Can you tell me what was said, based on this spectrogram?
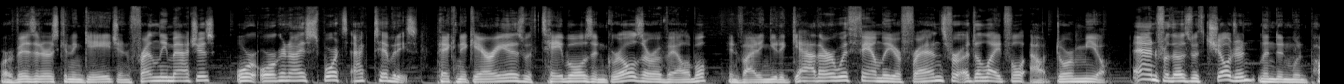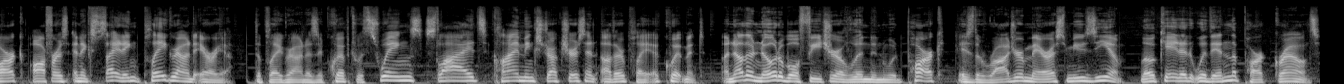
where visitors can engage in friendly matches or organize sports activities. Picnic areas with tables and grills are available, inviting you to gather with family or friends for a delightful outdoor meal. And for those with children, Lindenwood Park offers an exciting playground area. The playground is equipped with swings, slides, climbing structures, and other play equipment. Another notable feature of Lindenwood Park is the Roger Maris Museum, located within the park grounds.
